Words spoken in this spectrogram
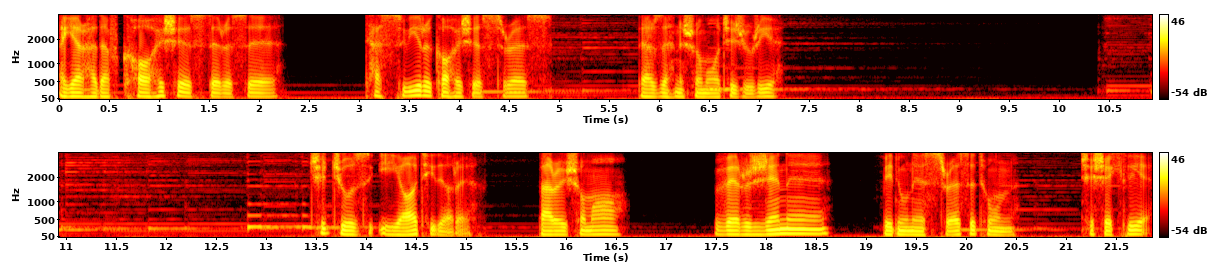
اگر هدف کاهش استرسه تصویر کاهش استرس در ذهن شما چجوریه؟ چه جزئیاتی داره برای شما؟ ورژن بدون استرستون چه شکلیه؟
